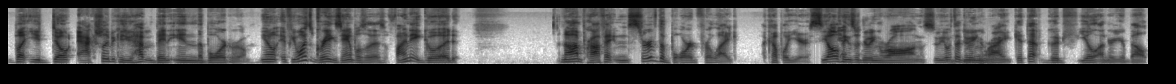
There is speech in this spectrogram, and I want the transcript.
but you don't actually because you haven't been in the boardroom. You know, if you want great examples of this, find a good nonprofit and serve the board for like a couple years. See all yeah. things they're doing wrong. See what they're doing mm-hmm. right. Get that good feel under your belt.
